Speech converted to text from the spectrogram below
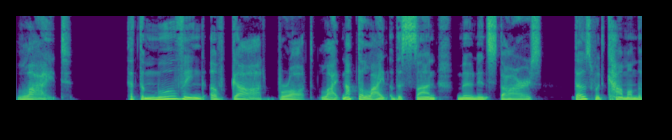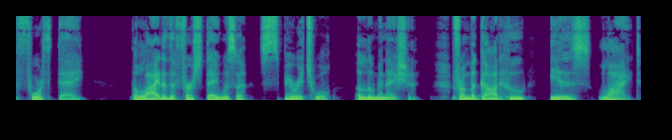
light. That the moving of God brought light, not the light of the sun, moon, and stars, those would come on the fourth day. The light of the first day was a spiritual illumination from the God who is light.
